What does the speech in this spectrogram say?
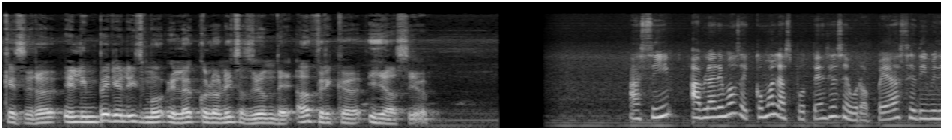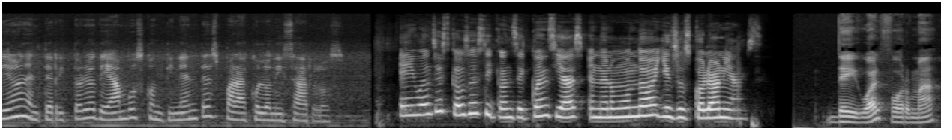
que será el imperialismo y la colonización de África y Asia. Así, hablaremos de cómo las potencias europeas se dividieron el territorio de ambos continentes para colonizarlos. E igual sus causas y consecuencias en el mundo y en sus colonias. De igual forma,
